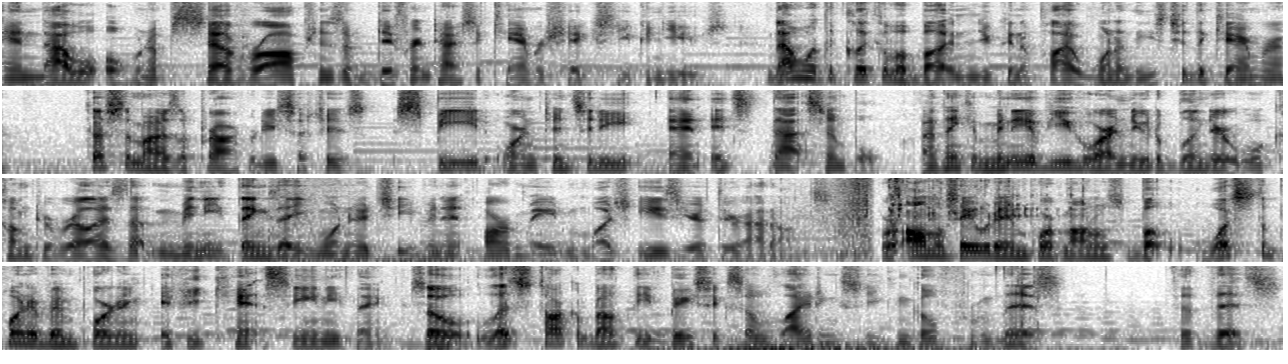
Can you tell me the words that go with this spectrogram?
and that will open up several options of different types of camera shakes you can use. Now with the click of a button, you can apply one of these to the camera customize the properties such as speed or intensity, and it's that simple. I think many of you who are new to Blender will come to realize that many things that you want to achieve in it are made much easier through add-ons. We're almost able to import models, but what's the point of importing if you can't see anything? So let's talk about the basics of lighting so you can go from this to this.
